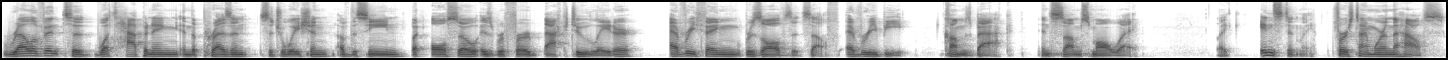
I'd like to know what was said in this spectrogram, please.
relevant to what's happening in the present situation of the scene, but also is referred back to later. Everything resolves itself. Every beat comes back in some small way, instantly. First time we're in the house,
